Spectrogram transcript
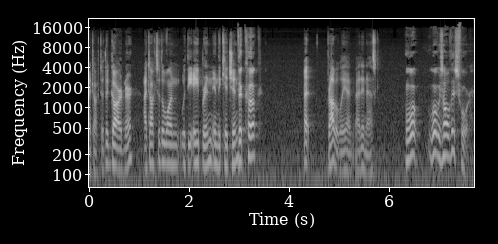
I talked to the gardener, I talked to the one with the apron in the kitchen. The cook? Uh, probably, I, I didn't ask. What, what was all this for?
